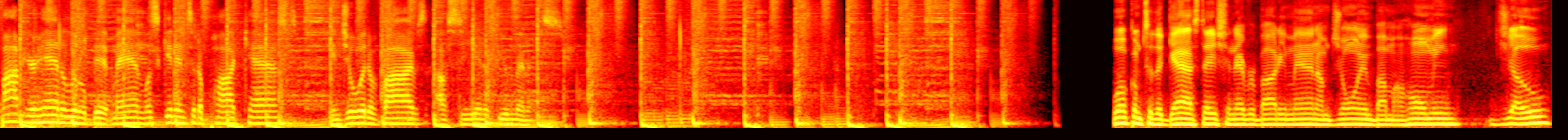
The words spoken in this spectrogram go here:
Bob your head a little bit, man. Let's get into the podcast. Enjoy the vibes. I'll see you in a few minutes. Welcome to the gas station, everybody, man. I'm joined by my homie, Joe.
